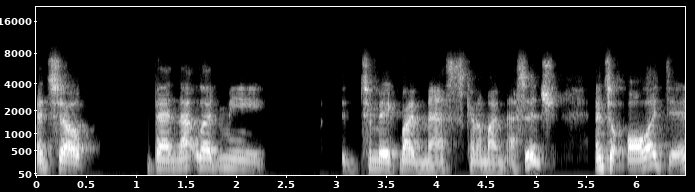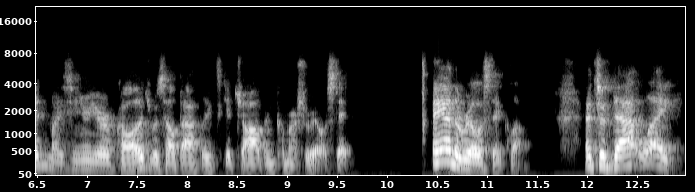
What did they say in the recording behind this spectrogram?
And so, Ben, that led me to make my mess kind of my message. And so all I did my senior year of college was help athletes get job in commercial real estate and the real estate club. And so that like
